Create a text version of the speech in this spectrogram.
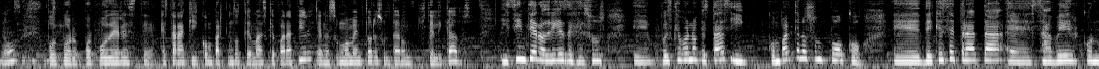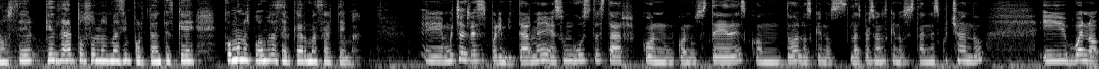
¿no? Por, por, por, poder este, estar aquí compartiendo temas que para ti en ese momento resultaron delicados. Y Cintia Rodríguez de Jesús, eh, pues qué bueno que estás y compártenos un poco eh, de qué se trata eh, saber, conocer, qué datos son los más importantes, qué, cómo nos podemos acercar más al tema. muchas gracias por invitarme. Es un gusto estar con, con ustedes, con todas los que nos, las personas que nos están escuchando. Y bueno,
